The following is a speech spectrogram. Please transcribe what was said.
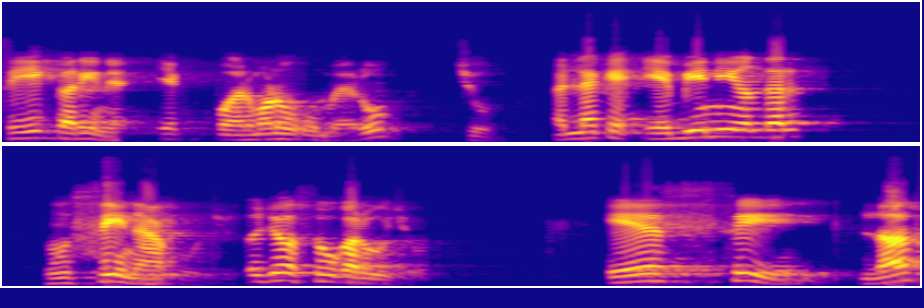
સી કરીને એક પરમાણુ ઉમેરું છું. એટલે કે એબી ની અંદર હું સી નાખું તો જો શું કરવું છું એ સી પ્લસ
